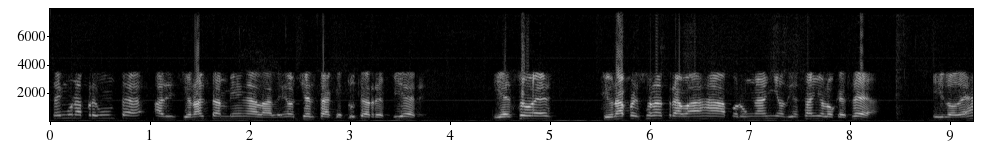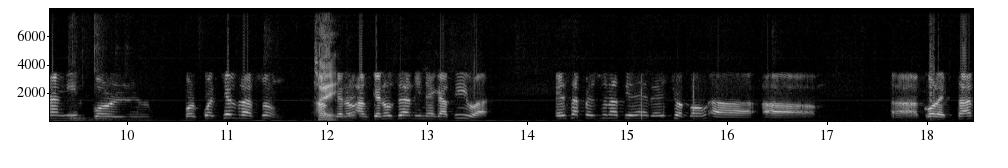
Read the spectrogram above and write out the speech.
tengo una pregunta adicional también a la ley 80 que tú te refieres, y eso es, si una persona trabaja por un año, 10 años, lo que sea, y lo dejan ir por, por cualquier razón, Sí. aunque, no, aunque no sea ni negativa, esa persona tiene derecho a, a, a- a colectar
